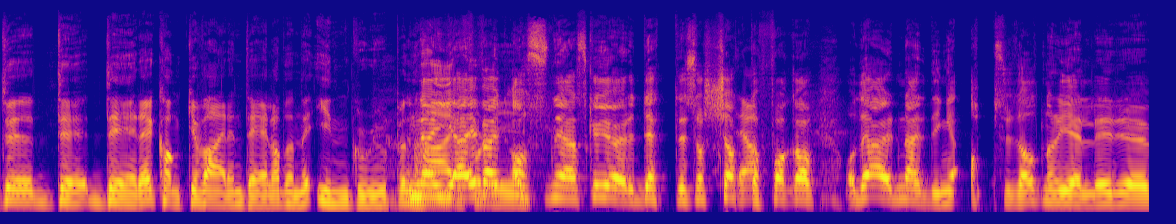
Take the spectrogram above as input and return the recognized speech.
de, de, Dere kan ikke være en del av denne in-groupen her. Nei, jeg fordi... vet åssen jeg skal gjøre dette, så shut Ja. the fuck up. Og det er nerding absolutt alt når det gjelder eh,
